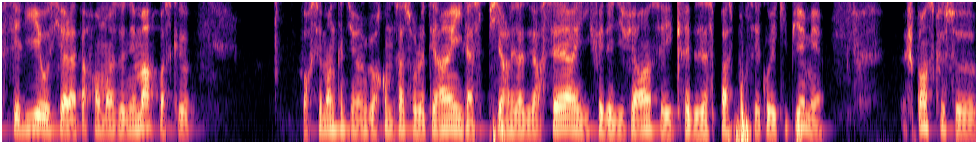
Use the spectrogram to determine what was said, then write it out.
C'est lié aussi à la performance de Neymar parce que forcément, quand il y a un joueur comme ça sur le terrain, il aspire les adversaires, il fait des différences et il crée des espaces pour ses coéquipiers. Mais je pense que ce,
